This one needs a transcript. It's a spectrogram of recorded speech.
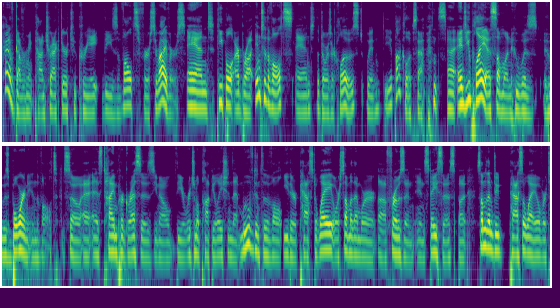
kind of government contractor to create these vaults for survivors. And people are brought into the vaults, and the doors are closed when the apocalypse happens. Uh, and you play as someone who was who was born in the vault. So as time progresses, you know the original population that moved into the vault either passed away or some of them were uh, frozen in stasis, but some of them do pass away over time,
